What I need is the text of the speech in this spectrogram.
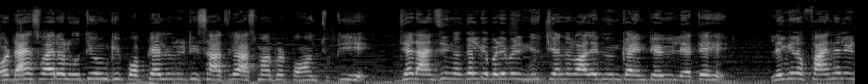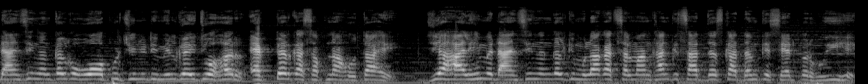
और डांस वायरल होती है, उनकी पॉपुलरिटी सातवें आसमान पर पहुँच चुकी है। जहाँ डांसिंग अंकल के बड़े बड़े न्यूज़ चैनल वाले भी उनका इंटरव्यू लेते हैं। लेकिन अब फाइनली डांसिंग अंकल को वो अपॉर्चुनिटी मिल गई जो हर एक्टर का सपना होता है। जी हाँ, हाल ही में डांसिंग अंकल की मुलाकात सलमान खान के साथ दस का दम के सेट पर हुई है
